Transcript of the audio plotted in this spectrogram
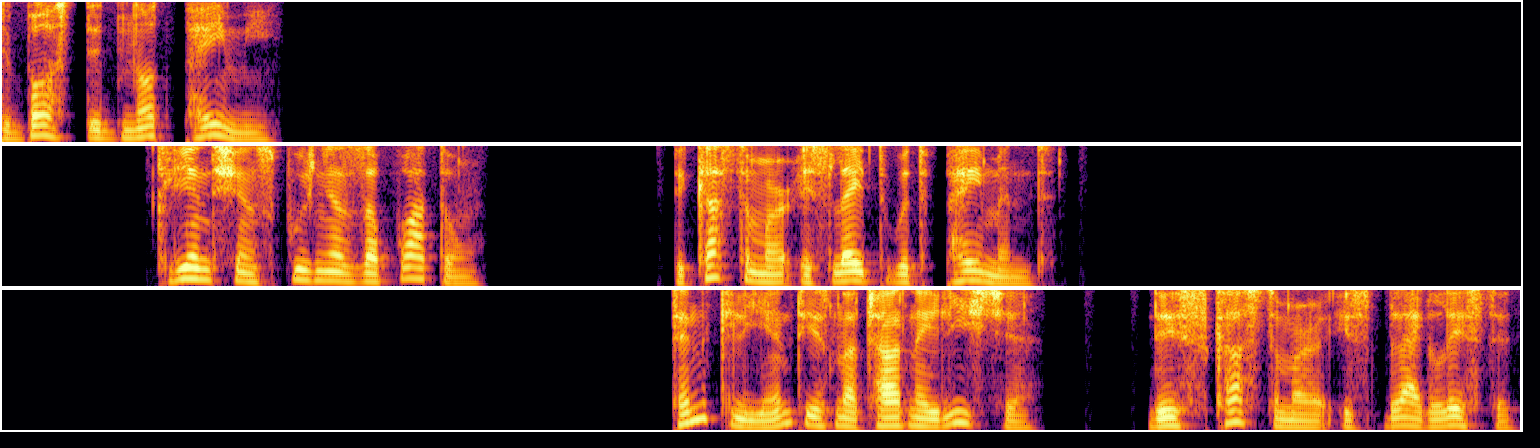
The boss did not pay me. Klient się spóźnia z zapłatą. The customer is late with payment. Ten klient jest na czarnej liście. This customer is blacklisted.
